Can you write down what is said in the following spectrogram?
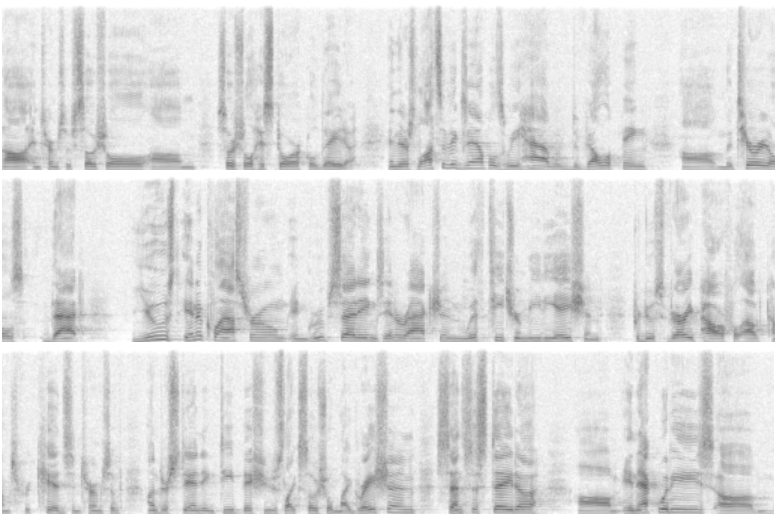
uh, in terms of social, um, social historical data. And there's lots of examples we have of developing uh, materials that used in a classroom, in group settings, interaction with teacher mediation, produce very powerful outcomes for kids in terms of understanding deep issues like social migration, census data, um, inequities, um,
